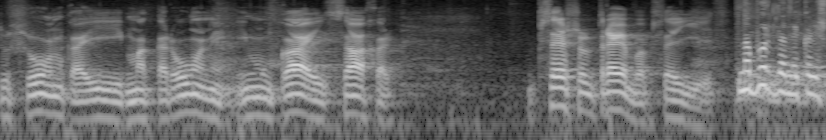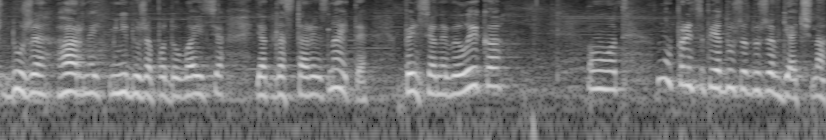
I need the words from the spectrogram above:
тушонка, і макарони, і мука, і сахар. Все, що треба, все є. Набор для них, звісно, дуже гарний, мені дуже подобається, як для старих, знаєте, пенсія невелика. От. Ну, в принципі, я дуже-дуже вдячна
